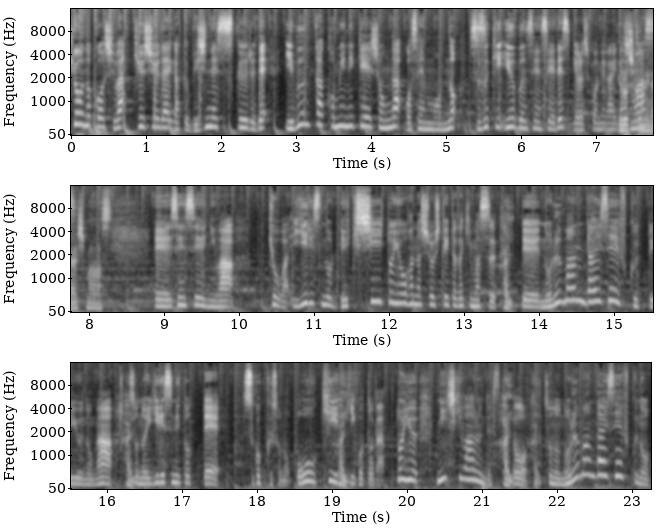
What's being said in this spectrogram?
今日の講師は九州大学ビジネススクールで異文化コミュニケーションがご専門の鈴木雄文先生です。よろしくお願いいたします。お願いします、えー、先生には今日はイギリスの歴史というお話をしていただきます、はい、でノルマン大征服っていうのが、はい、そのイギリスにとってすごくその大きい出来事だという認識はあるんですけど、はい。はい、そのノルマン大征服の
